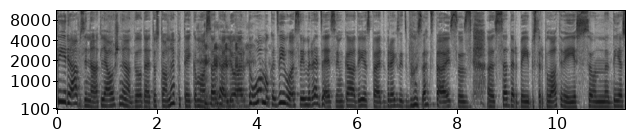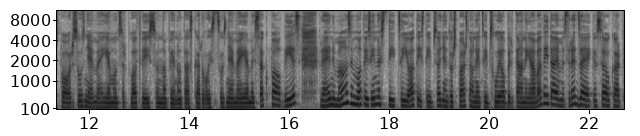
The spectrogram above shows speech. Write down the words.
tīri apzināti ļaušu neatbildēt uz to nepatīkamo sadaļu ar domu, ka dzīvosim, redzēsim, kādu iespēju Brexits būs atstājis uz sadarbību starp Latvijas un diasporas uzņēmējiem un starp Latvijas un apvienotās karalists uzņēmējiem. Es saku paldies Rēni Māzim, Latvijas investīciju attīstības aģentūras pārstāvniecības Lielbritānijā vadītājiem. Es redzēju, ka savukārt,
